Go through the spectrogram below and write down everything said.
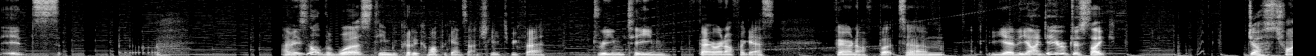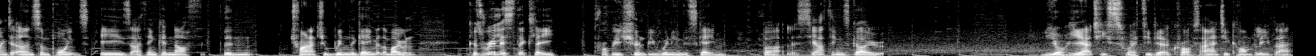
it's I mean, it's not the worst team we could have come up against, actually, to be fair. Dream team. Fair enough, I guess. Fair enough. But, um, yeah, the idea of just, like, just trying to earn some points is, I think, enough than trying to actually win the game at the moment. Because realistically, probably shouldn't be winning this game. But let's see how things go. Yo, he actually sweated it across. I actually can't believe that.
